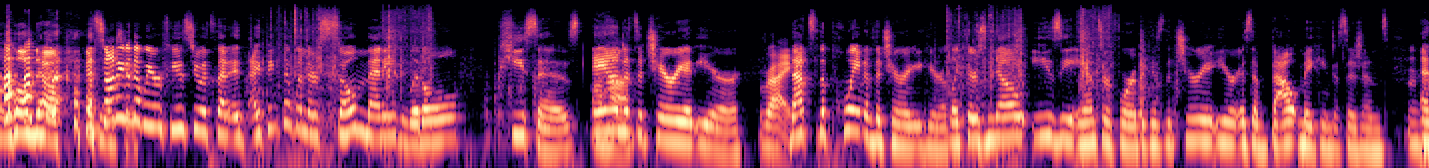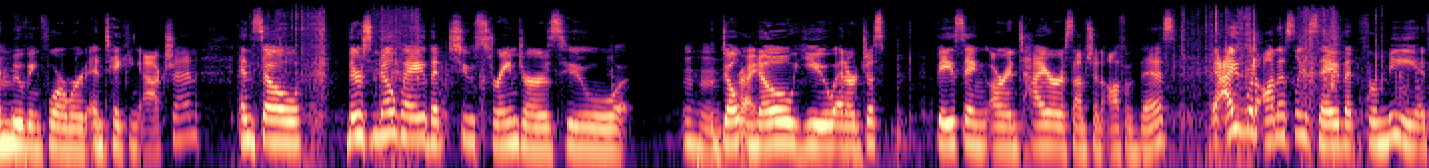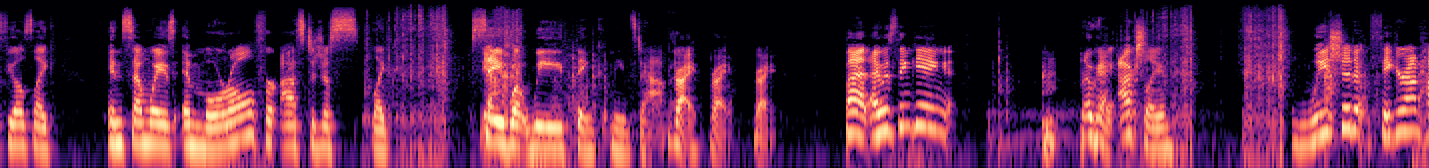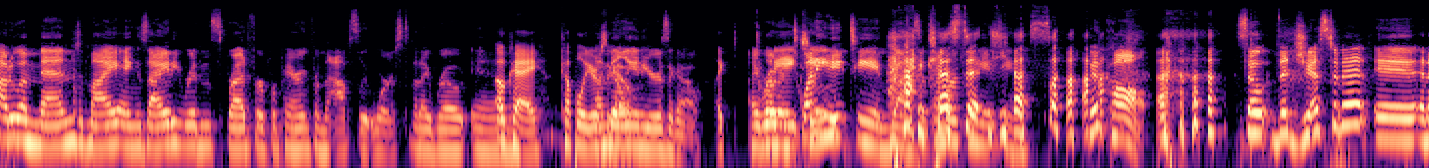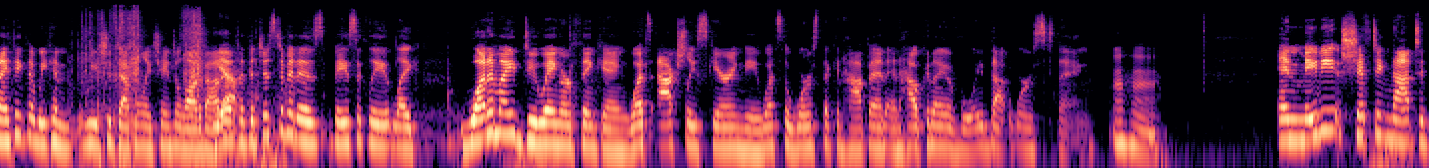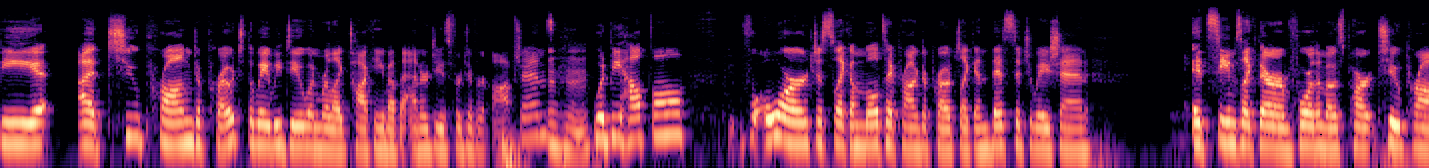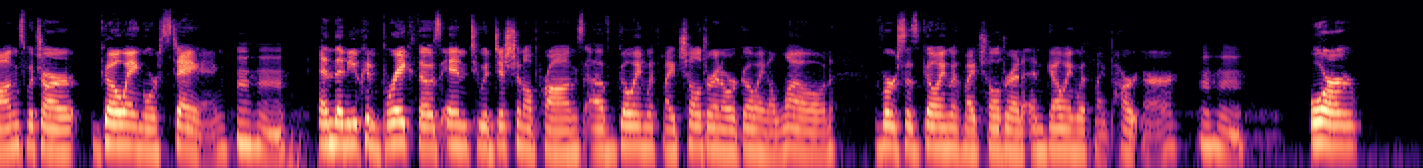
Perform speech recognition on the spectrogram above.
well, no, it's not even that we refuse to. It's that it, I think that when there's so many little pieces and Uh-huh. it's a chariot ear, right. that's the point of the chariot year. Like, there's no easy answer for it because the chariot year is about making decisions Mm-hmm. and moving forward and taking action. And so, there's no way that two strangers who Mhm. don't Right. know you and are just basing our entire assumption off of this. I would honestly say that for me, it feels like in some ways immoral for us to just like say Yeah. what we think needs to happen. Right, right, right. But I was thinking, okay, actually, we should figure out how to amend my anxiety ridden spread for preparing from the absolute worst that I wrote in Okay, a couple years a years million years ago. like I wrote in 2018. 2018. Yeah, I guessed it. Yes. Good call. So the gist of it is, and I think that we can, we should definitely change a lot about Yeah. it. But the gist of it is basically like, what am I doing or thinking? What's actually scaring me? What's the worst that can happen? And how can I avoid that worst thing? mm-hmm. And maybe shifting that to be a two pronged approach, the way we do when we're like talking about the energies for different options, Mm-hmm. would be helpful. Or just like a multi pronged approach, like in this situation, it seems like there are, for the most part, two prongs, which are going or staying. Mm-hmm. And then you can break those into additional prongs of going with my children or going alone versus going with my children and going with my partner Mm-hmm. or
